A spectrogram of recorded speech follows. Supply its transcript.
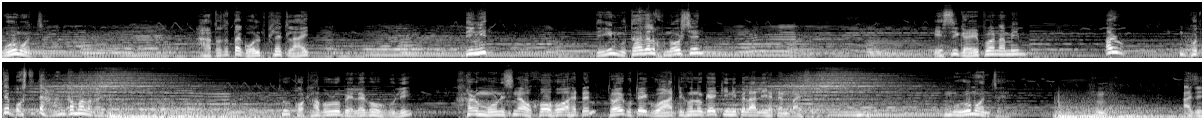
মোৰ মন যায়। হাতত এটা গ'ল্ড ফ্লেগ লাইট ডিঙিত ডিঙিত মোটা এডাল সোণৰ চেন এ চি গাড়ীৰ পৰা নামিম। আৰু গোটেই বস্তিতে হাংগামা লগাই দিম। তোৰ কথাবোৰো বেলেগ গুলি। আৰু মোৰ নিচিনা ওখ হোৱাহেঁতেন তই গোটেই গুৱাহাটীখনকে কিনি পেলালিহেঁতেন পাইছোঁ। মোৰো মন যায়। আজি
